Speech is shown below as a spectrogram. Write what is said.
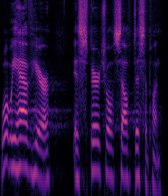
What we have here is spiritual self discipline.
